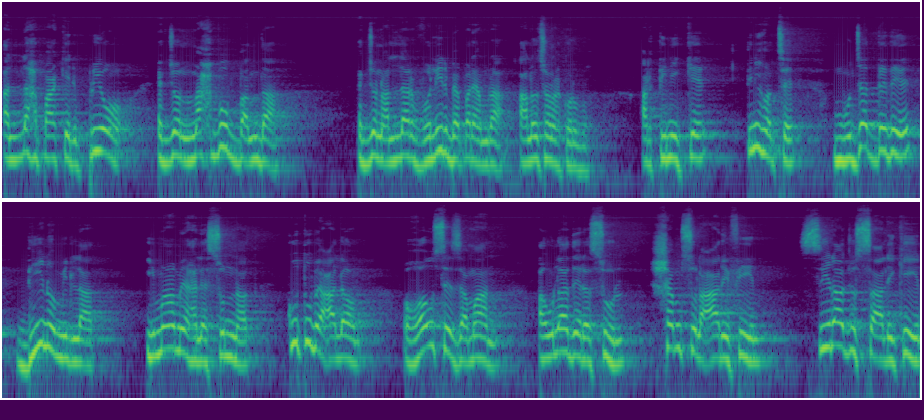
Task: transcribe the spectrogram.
আল্লাহ পাকের প্রিয় একজন মাহবুব বান্দা, একজন আল্লাহর বলির ব্যাপারে আমরা আলোচনা করব। আর তিনি কে? তিনি হচ্ছে মুজাদ্দেদে দিন ও মিল্লাত, ইমামে আহলে সুন্নাত, কুতুবে আলম গৌসে জামান আউলাদে রসুল, শামসুল আরিফিন সিরাজুসালিকিন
